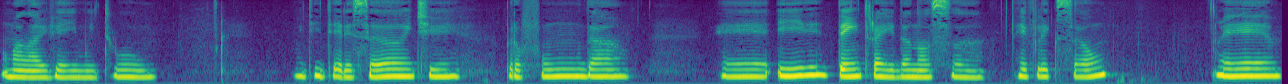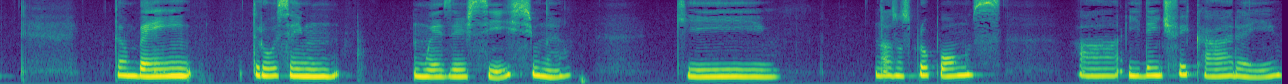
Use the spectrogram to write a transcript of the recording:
uma live aí muito muito interessante, profunda é, e dentro aí da nossa reflexão é, também trouxe aí um, um exercício, né? Que nós nos propomos a identificar aí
